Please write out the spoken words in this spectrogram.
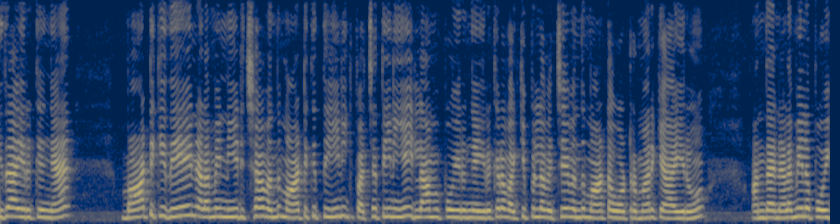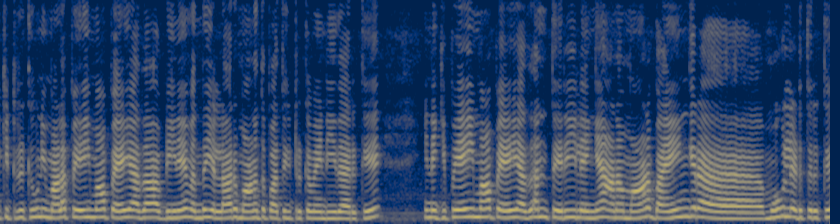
இதாக இருக்குங்க. மாட்டுக்கு இதே நிலைமை நீடிச்சா வந்து மாட்டுக்கு தீனிக்கு பச்சை தீனியே இல்லாமல் போயிருங்க. இருக்கிற வைக்கப்பில்லை வச்சே வந்து மாட்டை ஓட்டுற மாதிரிக்கு ஆயிரும். அந்த நிலமையில போய்கிட்டு இருக்கும் நீ மழை பெய்யுமா பெய்யாதா அப்படின்னே வந்து எல்லாரும் மானத்தை பார்த்துக்கிட்டு இருக்க வேண்டியதாக இருக்குது இன்னைக்கு பேயுமா பேயாதான்னு தெரியலைங்க. ஆனால் மானம் பயங்கர முகுல் எடுத்திருக்கு.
